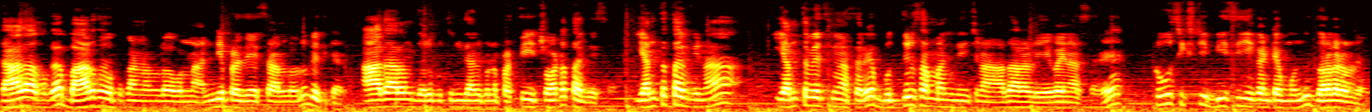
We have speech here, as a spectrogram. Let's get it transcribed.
దాదాపుగా భారత ఉపఖండంలో ఉన్న అన్ని ప్రదేశాల్లోనూ వెతికారు. ఆధారం దొరుకుతుంది అనుకున్న ప్రతి చోట తవ్వేశారు. ఎంత తవ్వినా ఎంత వెతికినా సరే బుద్ధుడికి సంబంధించిన ఆధారాలు ఏవైనా సరే టూ సిక్స్టీ బీసీఈ కంటే ముందు దొరకడం లేదు.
